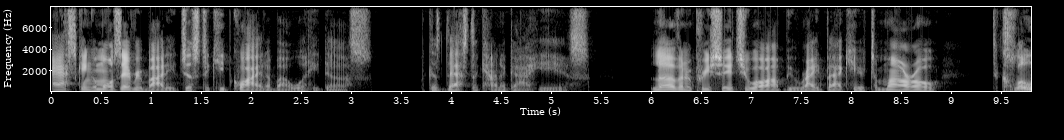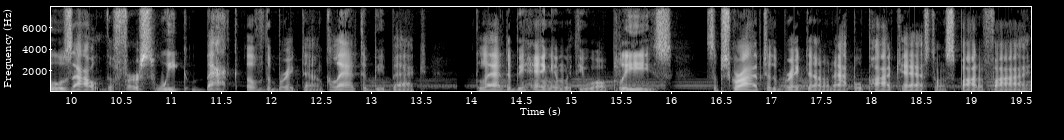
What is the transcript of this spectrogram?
asking almost everybody just to keep quiet about what he does because that's the kind of guy he is. Love and appreciate you all. I'll be right back here tomorrow to close out the first week back of the breakdown. Glad to be back. Glad to be hanging with you all. Please subscribe to the breakdown on Apple Podcast, on Spotify.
